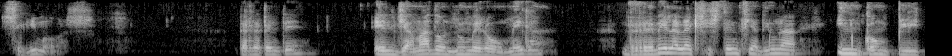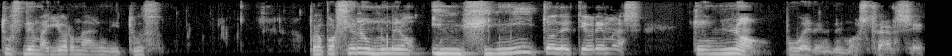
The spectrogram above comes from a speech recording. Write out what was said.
Seguimos. De repente, el llamado número omega revela la existencia de una incompletud de mayor magnitud proporciona un número infinito de teoremas que no pueden demostrarse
